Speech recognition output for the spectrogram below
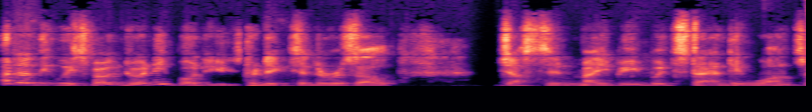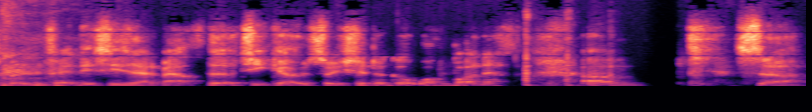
I don't think we've spoken to anybody who's predicted a result. Justin maybe withstanding once, but in fairness, he's had about 30 goes, so he should have got one by now. Um, sir,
